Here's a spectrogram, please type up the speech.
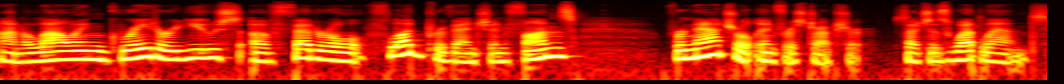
on allowing greater use of federal flood prevention funds for natural infrastructure, such as wetlands.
